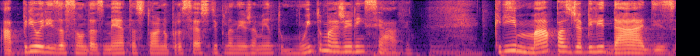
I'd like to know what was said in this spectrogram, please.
A priorização das metas torna o processo de planejamento muito mais gerenciável. Crie mapas de habilidades,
